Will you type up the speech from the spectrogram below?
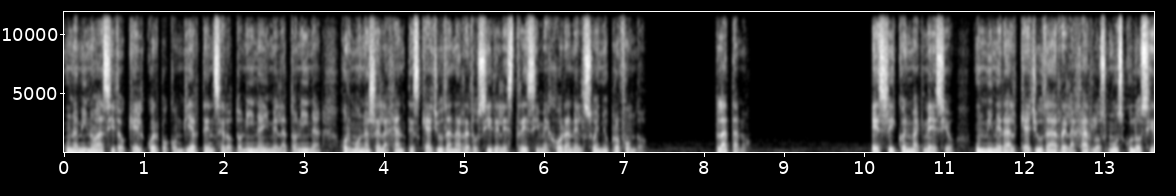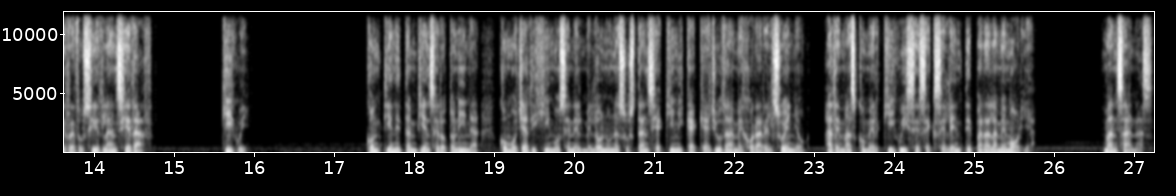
un aminoácido que el cuerpo convierte en serotonina y melatonina, hormonas relajantes que ayudan a reducir el estrés y mejoran el sueño profundo. Plátano. Es rico en magnesio, un mineral que ayuda a relajar los músculos y reducir la ansiedad. Kiwi. Contiene también serotonina, como ya dijimos en el melón una sustancia química que ayuda a mejorar el sueño, además comer kiwis es excelente para la memoria. Manzanas.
